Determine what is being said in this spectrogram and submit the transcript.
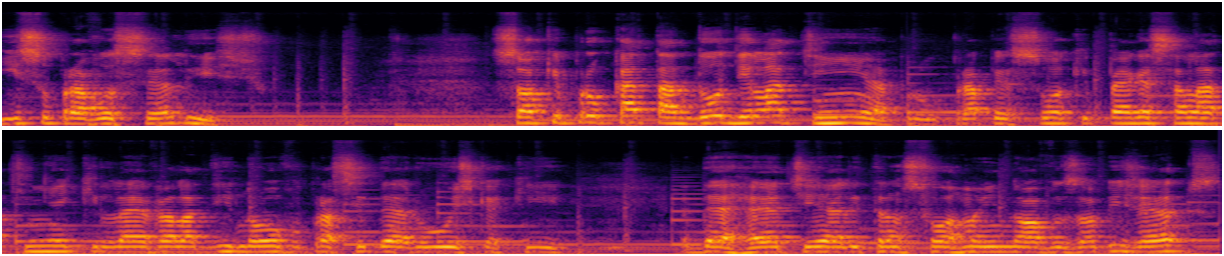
isso para você é lixo. Só que para o catador de latinha, para a pessoa que pega essa latinha e que leva ela de novo para a siderúrgica, que derrete ela e transforma em novos objetos,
